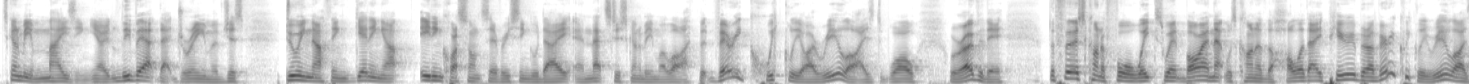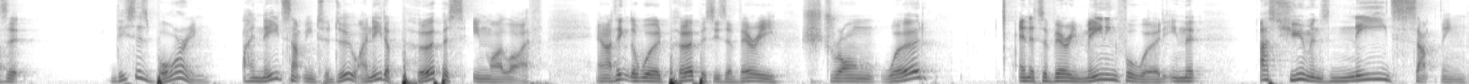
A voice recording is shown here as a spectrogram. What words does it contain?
It's going to be amazing. You know, live out that dream of just doing nothing, getting up, eating croissants every single day, and that's just going to be my life. But very quickly, I realized while we are over there, the first kind of four weeks went by, and that was kind of the holiday period. But I very quickly realized that this is boring. I need something to do, I need a purpose in my life. And I think the word purpose is a very strong word, and it's a very meaningful word in that us humans need something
